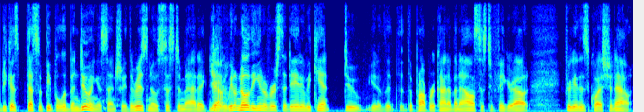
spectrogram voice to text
because that's what people have been doing essentially. There is no systematic data. Yeah. We don't know the universe of data. We can't do you know the, the, the proper kind of analysis to figure out figure this question out.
